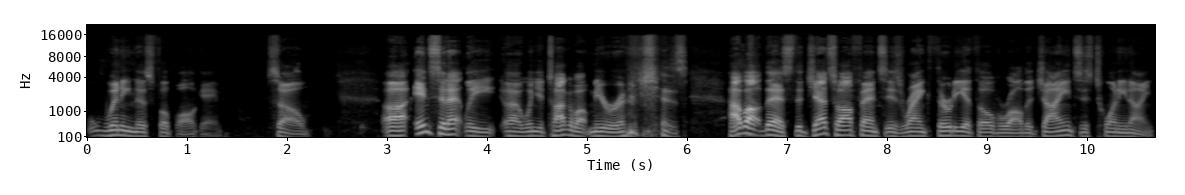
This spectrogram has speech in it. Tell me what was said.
winning this football game. So, uh incidentally, uh when you talk about mirror images, how about this? The Jets offense is ranked 30th overall, the Giants is 29th.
